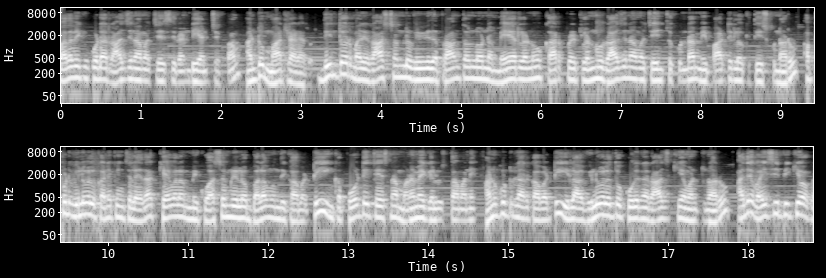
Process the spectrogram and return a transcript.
పదవికి కూడా రాజీనామా చేసి రండి అని చెప్పాం అంటూ మాట్లాడారు. దీంతో మరి రాష్ట్రంలో వివిధ ప్రాంతంలో ఉన్న మేయర్లను కార్పొరేట్లను రాజీనామా చేయించకుండా మీ పార్టీలోకి తీసుకున్నారు. అప్పుడు విలువలు కనిపించలేదా? కేవలం మీకు అసెంబ్లీలో బలం ఉంది కాబట్టి ఇంకా పోటీ చేసినా మనమే గెలుస్తామని అనుకుంటున్నారు కాబట్టి ఇలా విలువలతో కూడిన రాజకీయం అంటున్నారు. అదే వైసీపీకి ఒక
